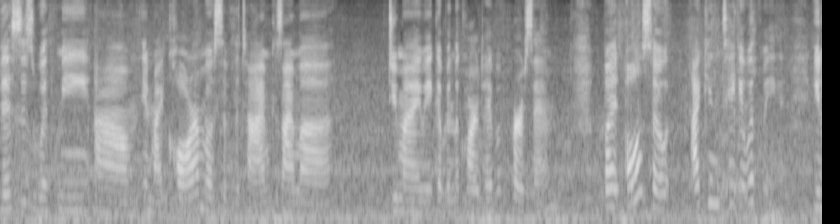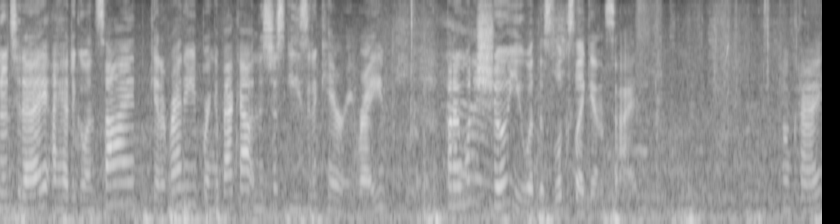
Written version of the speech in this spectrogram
this is with me um, in my car most of the time because I'm a do my makeup in the car type of person, but also I can take it with me. You know, today I had to go inside, get it ready, bring it back out, and it's just easy to carry, right? But I wanna show you what this looks like inside. Okay,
